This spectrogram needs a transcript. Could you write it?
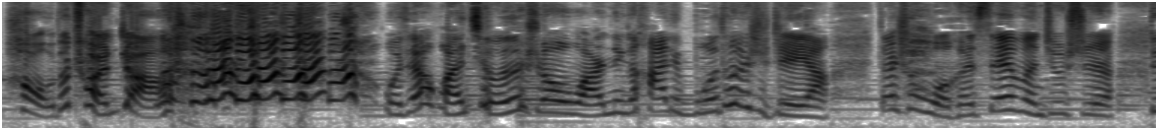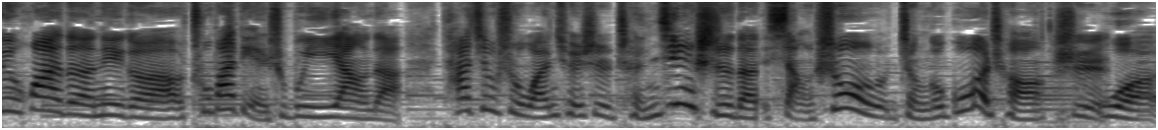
好的船长。我在环球的时候玩那个哈利波特是这样，但是我和 Seven 就是对话的那个出发点是不一样的。他就是完全是沉浸式的享受整个过程。是我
